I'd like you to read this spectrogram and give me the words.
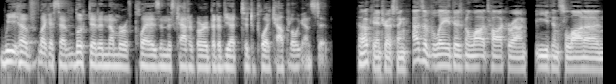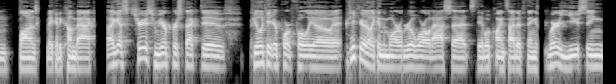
We have, like I said, looked at a number of plays in this category, but have yet to deploy capital against it. Okay, interesting. As of late, there's been a lot of talk around ETH and Solana, and Solana's making a comeback. I guess curious from your perspective, if you look at your portfolio, eh, particularly like in the more real world asset, stablecoin side of things, where are you seeing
